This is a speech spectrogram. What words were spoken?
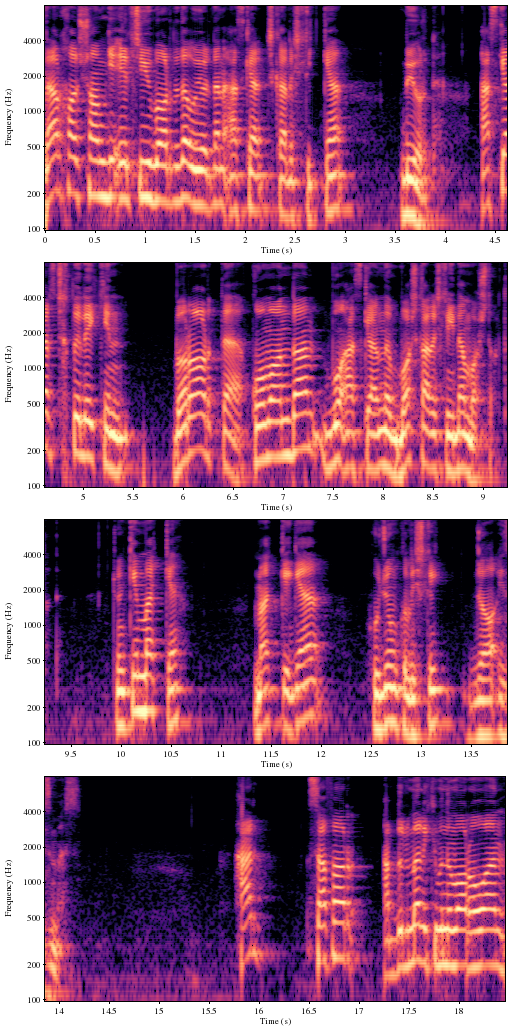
Darhol Shomga elchi yubordida u yerdan askar chiqarishlikka buyurdi. Askar chiqdi, lekin birorta qo'mondon bu askarni boshqarishlikdan bosh tortadi. Chunki Makka Makkaga hujum qilishlik joiz emas. Har safar Abdul Malik ibn Marwan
